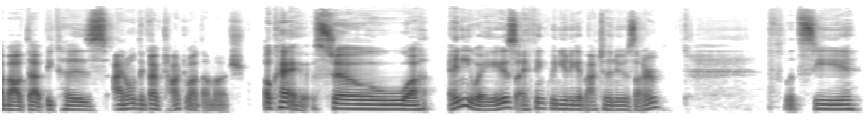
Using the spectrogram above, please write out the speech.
about that because I don't think I've talked about that much. Okay, so, anyways, I think we need to get back to the newsletter. Let's see.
